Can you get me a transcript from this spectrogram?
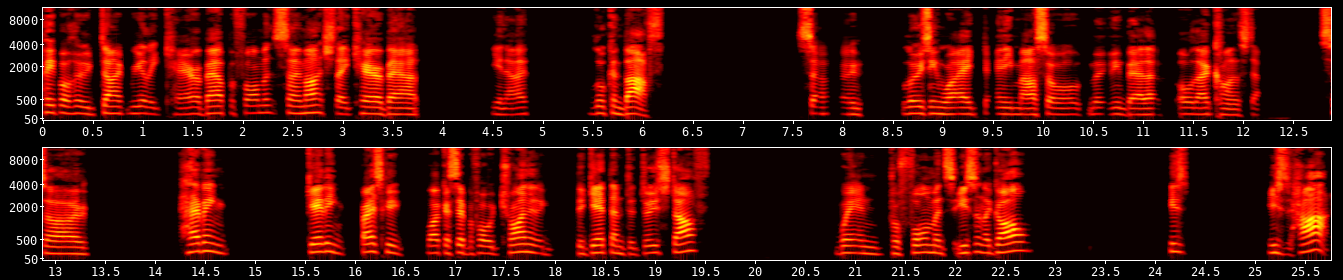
people who don't really care about performance so much, they care about you know looking buff. So losing weight, gaining muscle, moving better, all that kind of stuff. So having, getting basically, like I said before, trying to, to get them to do stuff when performance isn't a goal is, is hard.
